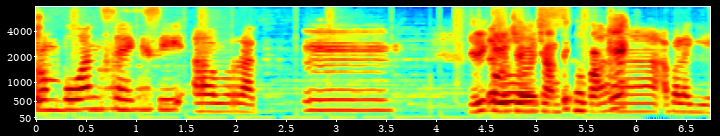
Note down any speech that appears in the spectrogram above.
Perempuan seksi aurat. Hmm, Jadi kalau cewek cantik mau pakai eh, apa lagi?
